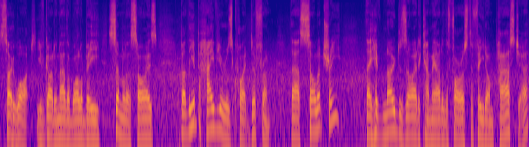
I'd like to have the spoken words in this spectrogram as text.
so what? You've got another wallaby, similar size, but their behaviour is quite different. They are solitary, they have no desire to come out of the forest to feed on pasture.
